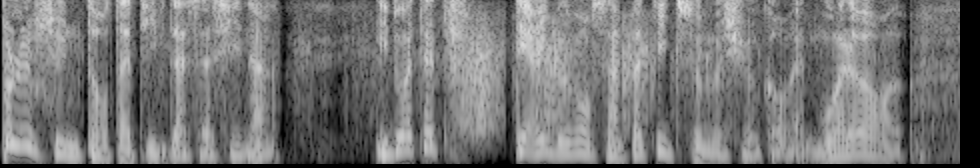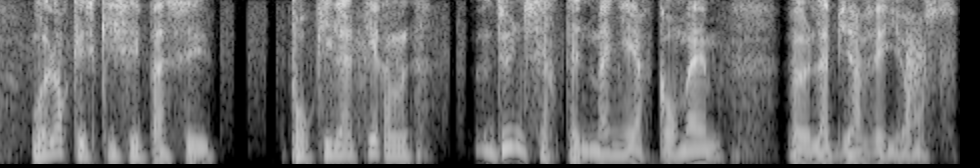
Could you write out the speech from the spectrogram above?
plus une tentative d'assassinat, il doit être terriblement sympathique ce monsieur quand même. Ou alors, ou alors qu'est-ce qui s'est passé? Pour qu'il attire d'une certaine manière quand même euh, la bienveillance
